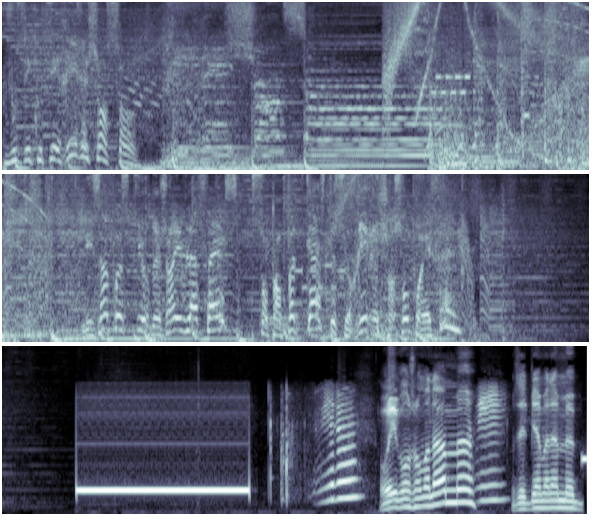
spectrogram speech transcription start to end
Vous écoutez Rire et Chanson. Les impostures de Jean-Yves Lafesse sont en podcast sur rireetchanson.fr. Oui, allô Oui, bonjour madame. Oui, Vous êtes bien madame B-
